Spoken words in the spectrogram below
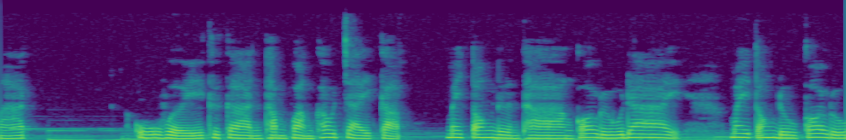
มัติ อูเหวยคือการทำความเข้าใจกับ ไม่ต้องเดินทางก็รู้ได้ ไม่ต้องดูก็รู้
